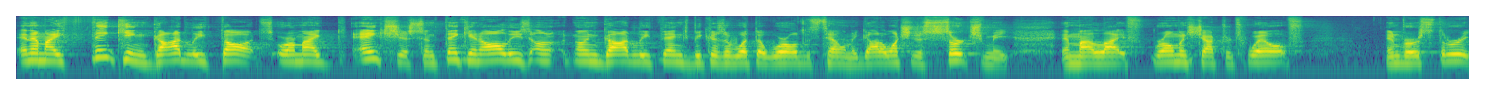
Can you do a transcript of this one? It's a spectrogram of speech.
And am I thinking godly thoughts or am I anxious and thinking all these un- ungodly things because of what the world is telling me? God, I want you to search me in my life. Romans chapter 12 and verse 3.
